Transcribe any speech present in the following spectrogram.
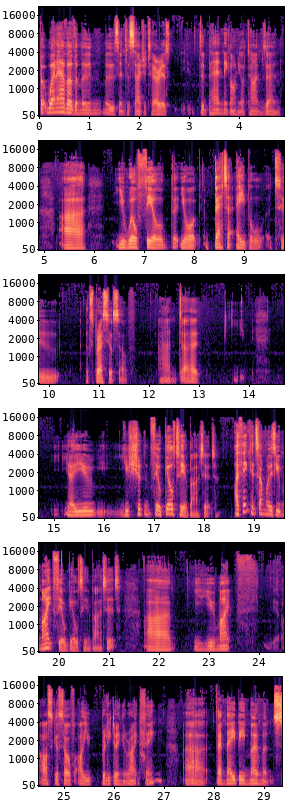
but whenever the moon moves into Sagittarius, depending on your time zone, uh, you will feel that you're better able to express yourself. And uh, you know you you shouldn't feel guilty about it. I think in some ways you might feel guilty about it. Uh, you might ask yourself, are you really doing the right thing? Uh, there may be moments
